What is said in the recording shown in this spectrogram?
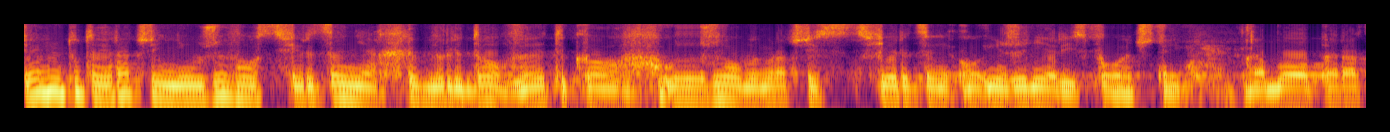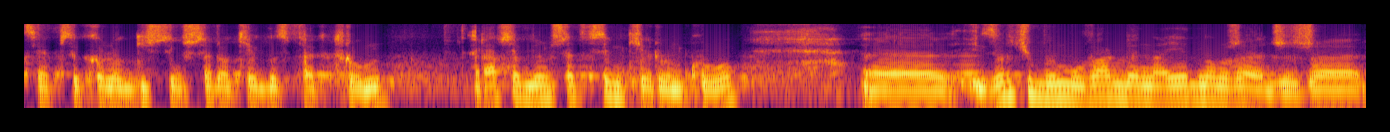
Ja bym tutaj raczej nie używał stwierdzenia hybrydowy, tylko używałbym raczej stwierdzeń o inżynierii społecznej albo operacjach psychologicznych szerokiego spektrum. Raczej bym szedł w tym kierunku e, i zwróciłbym uwagę na jedną rzecz, że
